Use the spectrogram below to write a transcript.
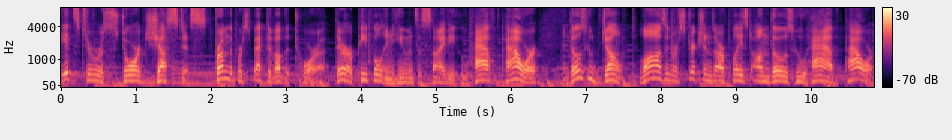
it's to restore justice. From the perspective of the Torah, there are people in human society who have power and those who don't. Laws and restrictions are placed on those who have power.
